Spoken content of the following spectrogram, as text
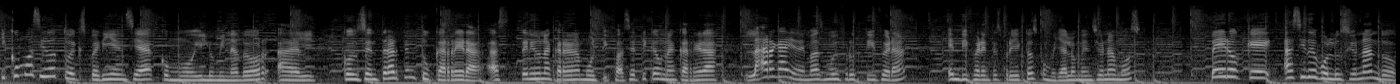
¿Y cómo ha sido tu experiencia como iluminador al concentrarte en tu carrera? Has tenido una carrera multifacética, una carrera larga y además muy fructífera en diferentes proyectos, como ya lo mencionamos, pero que has ido evolucionando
